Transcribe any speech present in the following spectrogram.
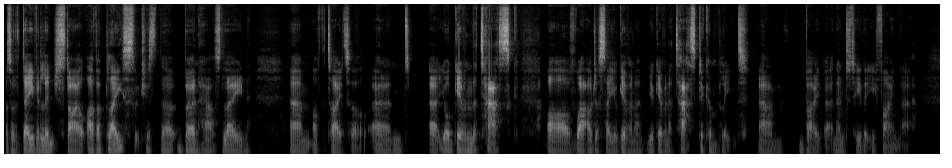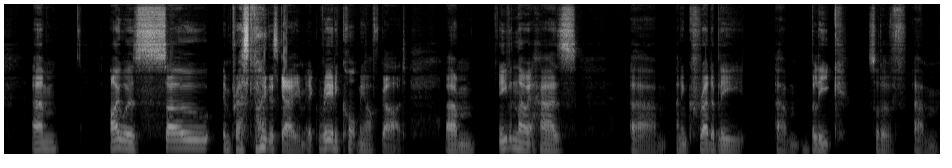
a sort of David Lynch style other place, which is the Burnhouse Lane um, of the title. And uh, you're given the task of well, I'll just say you're given a you're given a task to complete um, by an entity that you find there. Um, I was so impressed by this game; it really caught me off guard. Um, even though it has um, an incredibly um, bleak sort of um,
